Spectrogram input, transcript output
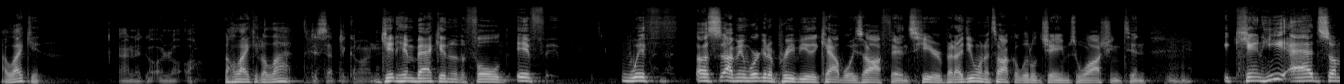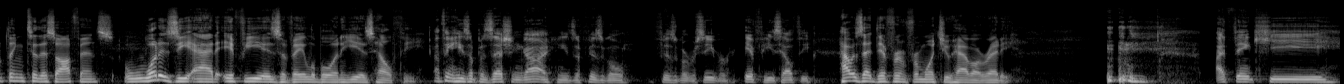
I like it. I like it a lot. I like it a lot. Decepticon. Get him back into the fold. If with us, I mean, we're going to preview the Cowboys' offense here, but I do want to talk a little James Washington. Can he add something to this offense? What does he add if he is available and he is healthy? I think he's a possession guy. He's a physical physical receiver if he's healthy. How is that different from what you have already? I think he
